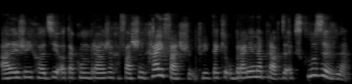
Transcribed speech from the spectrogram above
ale jeżeli chodzi o taką branżę fashion, high fashion, czyli takie ubranie naprawdę ekskluzywne.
